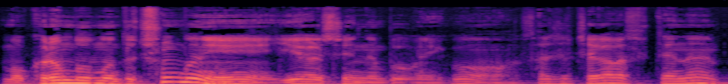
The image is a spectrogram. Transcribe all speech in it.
뭐 그런 부분도 충분히 이해할 수 있는 부분이고 사실 제가 봤을 때는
